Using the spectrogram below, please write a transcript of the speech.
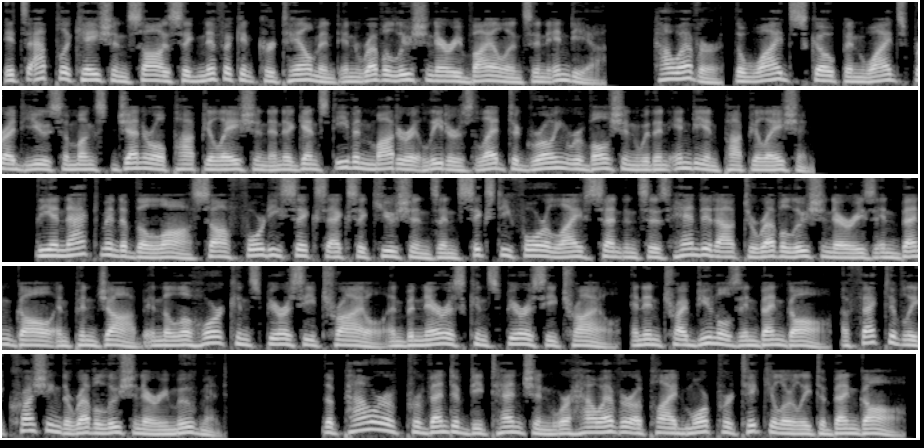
Its application saw a significant curtailment in revolutionary violence in India. However, the wide scope and widespread use amongst general population and against even moderate leaders led to growing revulsion within Indian population. The enactment of the law saw 46 executions and 64 life sentences handed out to revolutionaries in Bengal and Punjab in the Lahore conspiracy trial and Banaras conspiracy trial, and in tribunals in Bengal, effectively crushing the revolutionary movement. The power of preventive detention were however applied more particularly to Bengal.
